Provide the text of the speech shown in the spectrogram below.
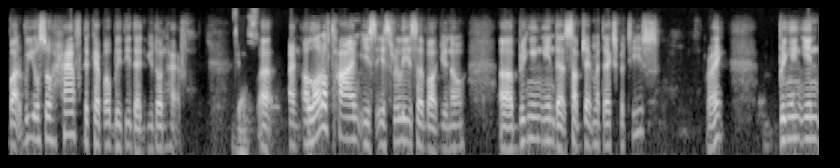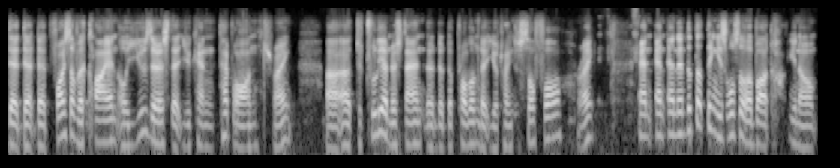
but we also have the capability that you don't have. Yes. Uh, and a lot of time is is really is about you know uh, bringing in that subject matter expertise, right? Bringing in that that that voice of a client or users that you can tap on, right? Uh, uh, to truly understand the, the, the problem that you're trying to solve for, right? And and and then the third thing is also about you know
